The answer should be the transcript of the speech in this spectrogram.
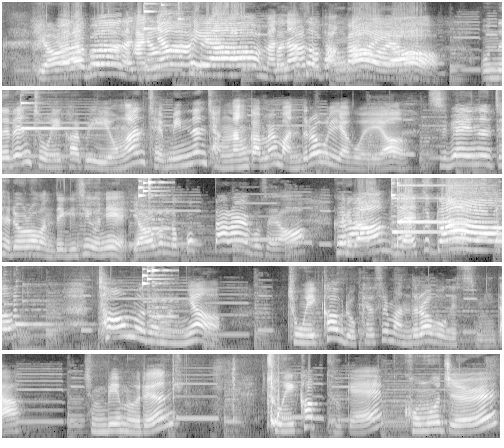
여러분 안녕하세요. 만나서 반가워요. 오늘은 종이컵을 이용한 재미있는 장난감을 만들어 보려고 해요. 집에 있는 재료로 만들기 쉬우니 여러분도 꼭 따라해 보세요. 그럼 렛츠 고! 처음으로는요. 종이컵 로켓을 만들어 보겠습니다. 준비물은 종이컵 두 개, 고무줄,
